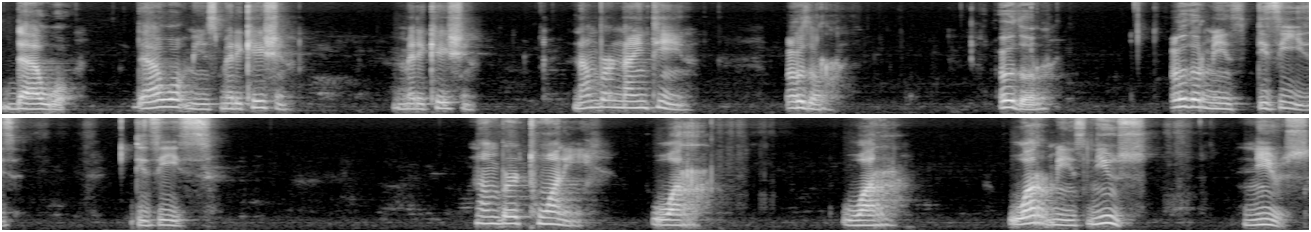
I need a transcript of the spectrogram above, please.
Dawo. Dawo means medication. Medication. Number 19, Udur. Udur. Udur means disease. Disease. Number 20, War. War. War means news. News.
